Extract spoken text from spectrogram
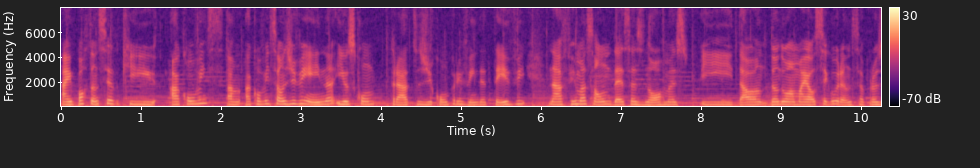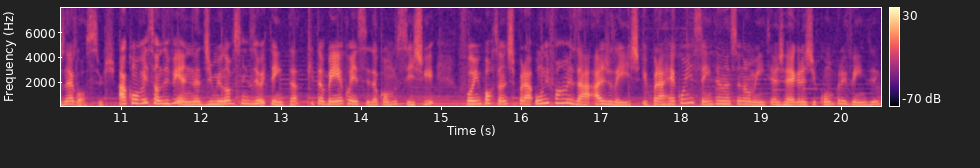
a importância que a, conven a, a Convenção de Viena e os contratos de compra e venda teve na afirmação dessas normas e da, dando uma maior segurança para os negócios. A Convenção de Viena de 1980, que também é conhecida como CISG, foi importante para uniformizar as leis e para reconhecer internacionalmente as regras de compra e venda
